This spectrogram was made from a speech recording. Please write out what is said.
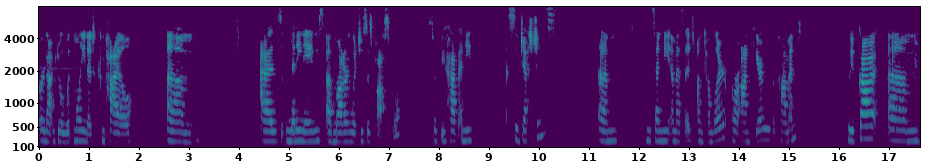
or not Jewel, with Melina to compile um, as many names of modern witches as possible. So if you have any suggestions, um, you can send me a message on Tumblr or on here, leave a comment. We've got um,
